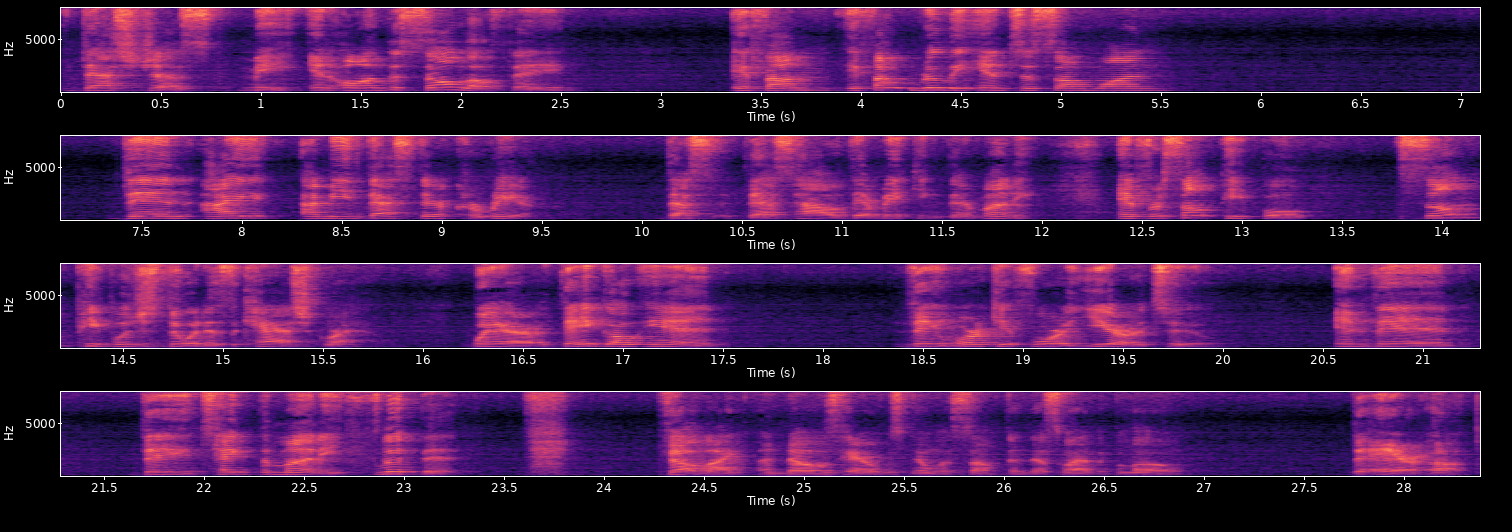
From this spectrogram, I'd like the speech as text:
that's just me. And on the solo thing, if I'm if I'm really into someone, then I I mean that's their career. That's that's how they're making their money. And for some people, some people just do it as a cash grab, where they go in, they work it for a year or two, and then they take the money, flip it. Felt like a nose hair was doing something. That's why I had to blow the air up.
